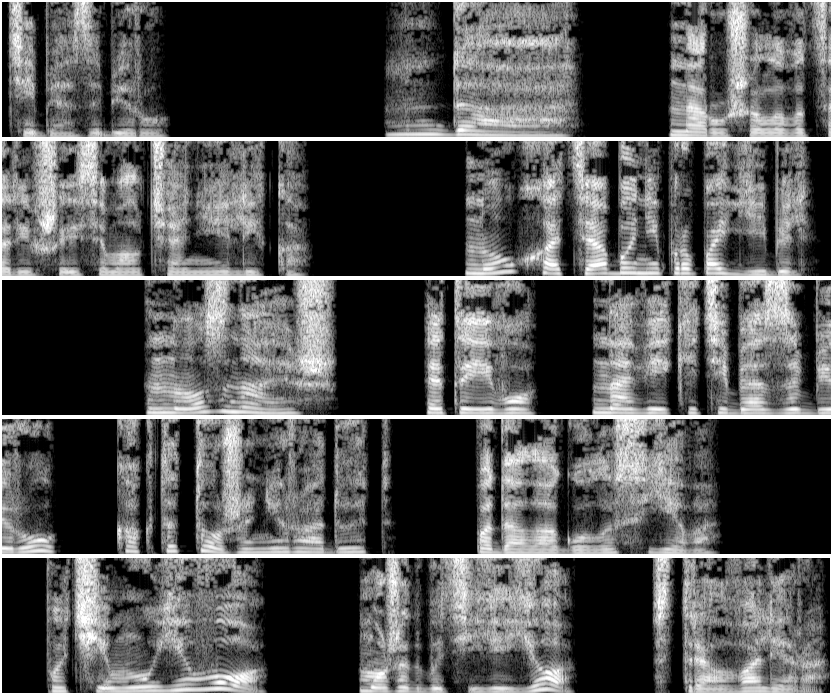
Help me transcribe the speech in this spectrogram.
тебя заберу». «Да», — нарушила воцарившееся молчание Лика. «Ну, хотя бы не про погибель. Но знаешь, это его «навеки тебя заберу» как-то тоже не радует», — подала голос Ева. «Почему его? Может быть, ее?» — встрял Валера.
